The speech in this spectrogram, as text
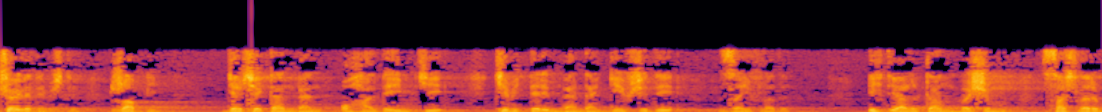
Şöyle demişti, Rabbim gerçekten ben o haldeyim ki kemiklerim benden gevşedi, zayıfladı. İhtiyarlıktan başım, saçlarım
